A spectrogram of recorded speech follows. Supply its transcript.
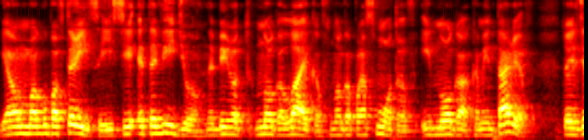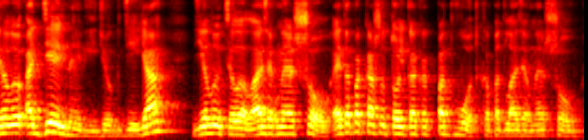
Я вам могу повториться, если это видео наберет много лайков, много просмотров и много комментариев, то я сделаю отдельное видео, где я делаю целое лазерное шоу. Это пока что только как подводка под лазерное шоу.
